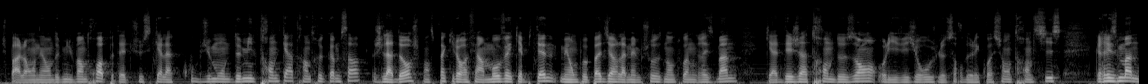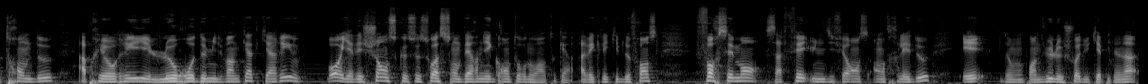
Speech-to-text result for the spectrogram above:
je sais pas, là on est en 2023, peut-être jusqu'à la Coupe du Monde 2034, un truc comme ça. Je l'adore, je pense pas qu'il aurait fait un mauvais capitaine, mais on peut pas dire la même chose d'Antoine Griezmann, qui a déjà 32 ans Olivier Giroud, le sors de l'équation, 36. Griezmann, 32. A priori, l'Euro 2024 qui arrive. Bon, il y a des chances que ce soit son dernier grand tournoi, en tout cas, avec l'équipe de France. Forcément, ça fait une différence entre les deux. Et de mon point de vue, le choix du capitana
